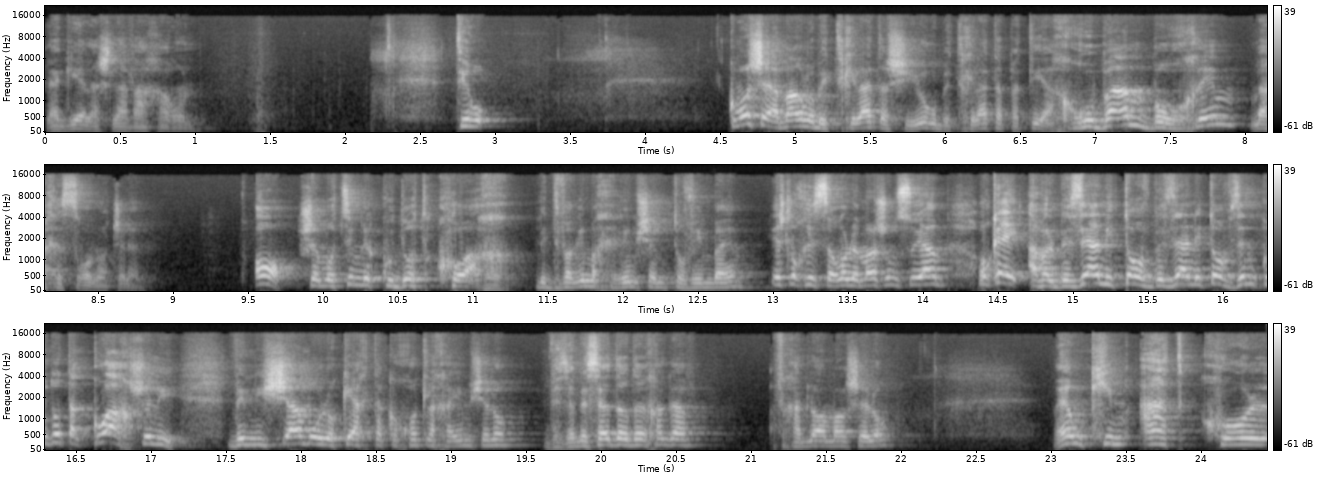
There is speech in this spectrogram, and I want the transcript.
להגיע לשלב האחרון. תראו, כמו שאמרנו בתחילת השיעור, בתחילת הפתיח, רובם בורחים מהחסרונות שלהם. או שמוצאים נקודות כוח בדברים אחרים שהם טובים בהם. יש לו חיסרון למשהו מסוים, אוקיי, אבל בזה אני טוב, בזה אני טוב, זה נקודות הכוח שלי. ומשם הוא לוקח את הכוחות לחיים שלו, וזה בסדר דרך אגב, אף אחד לא אמר שלא. והיום כמעט כל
